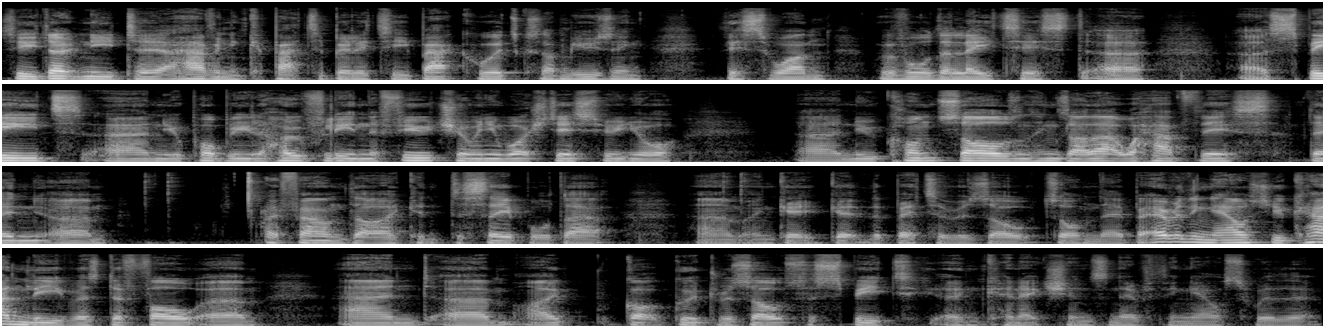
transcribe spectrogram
So you don't need to have any compatibility backwards because I'm using this one with all the latest uh, uh, speeds. And you'll probably, hopefully in the future when you watch this in your uh, new consoles and things like that will have this. Then um, I found that I can disable that um, and get, get the better results on there. But everything else you can leave as default um, and um, I got good results for speed and connections and everything else with it.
